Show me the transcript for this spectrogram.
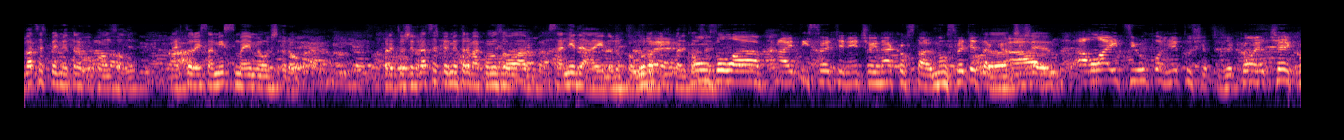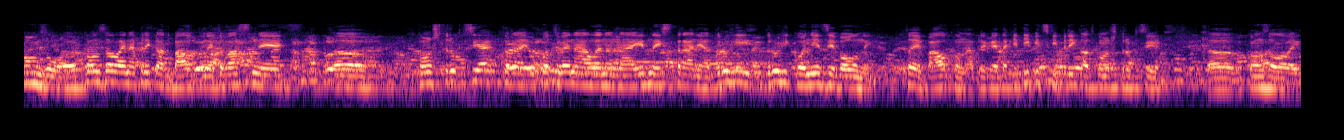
25 metrovú konzolu, na ktorej sa my smejeme už rok. Pretože 25 metrová konzola sa nedá jednoducho urobiť. Pretože... Konzola v IT svete niečo iné ako v stavebnom svete, tak uh, čiže, a, a lajci úplne netušia. Čiže čo je konzola? Konzola je napríklad balkón, je to vlastne uh, konštrukcia, ktorá je ukotvená len na jednej strane a druhý, druhý koniec je voľný. To je balkón, napríklad taký typický príklad konštrukcie uh, konzolovej.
